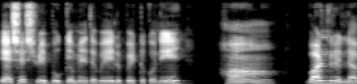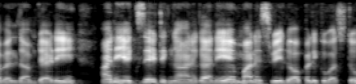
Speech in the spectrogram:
యశస్వి బుగ్గ మీద వేలు పెట్టుకొని హా వండ్రిల్లా వెళ్దాం డాడీ అని ఎగ్జైటింగ్గా అనగానే మనస్వి లోపలికి వస్తూ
